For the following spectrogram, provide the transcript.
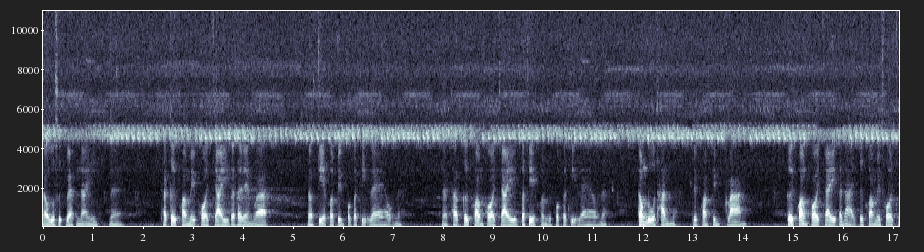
เรารู้สึกแบบไหนนะ ถ้าเกิดความไม่พอใจก็แสดงว่า เราเสียความเป็นปกติแล้วนะถ้าเกิดความพอใจก็เสียความเป็นปกติแล้วนะต้องรู้ทันนะด้วยความเป็นกลาง เกิดความพอใจก็ได้ เกิดความไม่พอใจ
